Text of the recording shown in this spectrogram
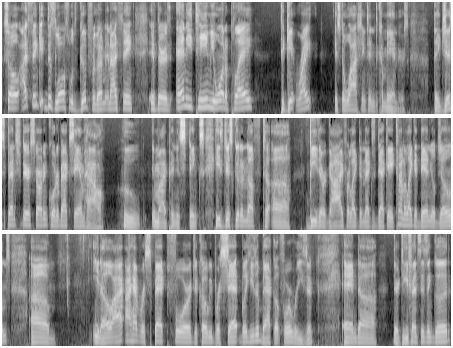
So I think it, this loss was good for them. And I think if there is any team you want to play to get right, it's the Washington Commanders. They just benched their starting quarterback, Sam Howell, who, in my opinion, stinks. He's just good enough to uh, be their guy for like the next decade, kind of like a Daniel Jones. Um, you know, I, I have respect for Jacoby Brissett, but he's a backup for a reason. And uh, their defense isn't good.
